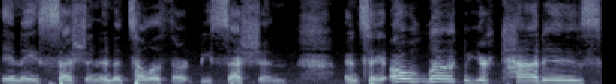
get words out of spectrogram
in a session, in a teletherapy session and say, oh, look, your cat is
